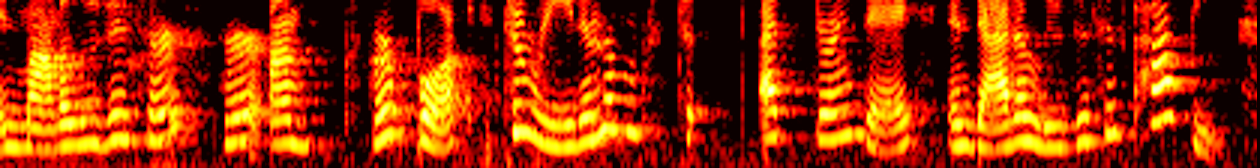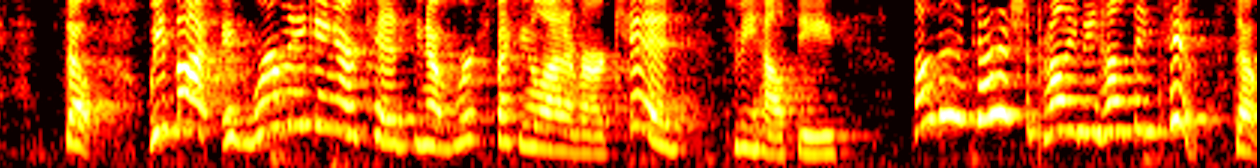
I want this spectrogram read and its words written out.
and Mama loses her her um her book to read in the to, at during day, and Dada loses his copy. So we thought if we're making our kids, you know, if we're expecting a lot of our kids to be healthy, Mama and Dada should probably be healthy too. So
